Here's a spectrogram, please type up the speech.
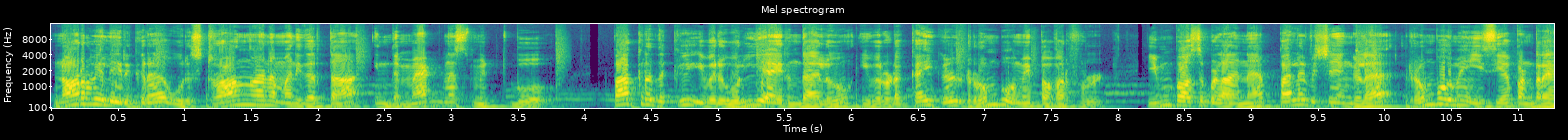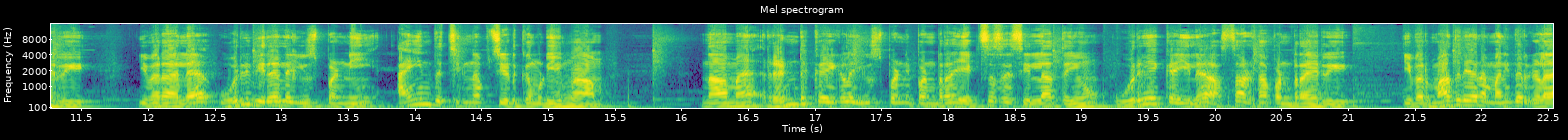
நார்வேல இருக்கிற ஒரு ஸ்ட்ராங்கான மனிதர் தான் இந்த மேக்னஸ் மிட்போ பார்க்கறதுக்கு இவர் ஒல்லியா இருந்தாலும் இவரோட கைகள் ரொம்பவுமே பவர்ஃபுல் இம்பாசிபிளான பல விஷயங்களை ரொம்பவுமே ஈஸியாக பண்ணுறாரு இவரால் ஒரு விரலை யூஸ் பண்ணி ஐந்து சின்னப்ஸ் எடுக்க முடியுமாம். நாம ரெண்டு கைகளை யூஸ் பண்ணி பண்ற எக்ஸசைஸ் எல்லாத்தையும் ஒரே கையில அசால்ட்டா பண்றாரு. இவர் மாதிரியான மனிதர்களை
